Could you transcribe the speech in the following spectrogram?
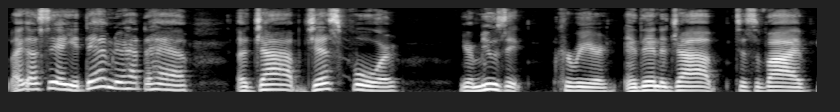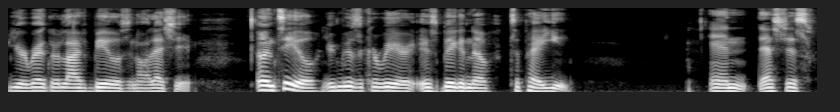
Like I said, you damn near have to have a job just for your music career and then a job to survive your regular life bills and all that shit until your music career is big enough to pay you. And that's just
